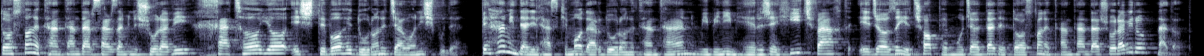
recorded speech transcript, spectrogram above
داستان تنتن در سرزمین شوروی خطا یا اشتباه دوران جوانیش بوده. به همین دلیل هست که ما در دوران تنتن می‌بینیم هرژه هیچ وقت اجازه چاپ مجدد داستان تنتن در شوروی رو نداد.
